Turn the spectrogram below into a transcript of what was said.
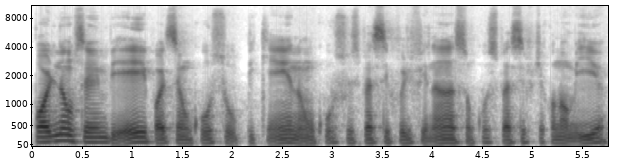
pode não ser um MBA, pode ser um curso pequeno, um curso específico de finanças, um curso específico de economia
